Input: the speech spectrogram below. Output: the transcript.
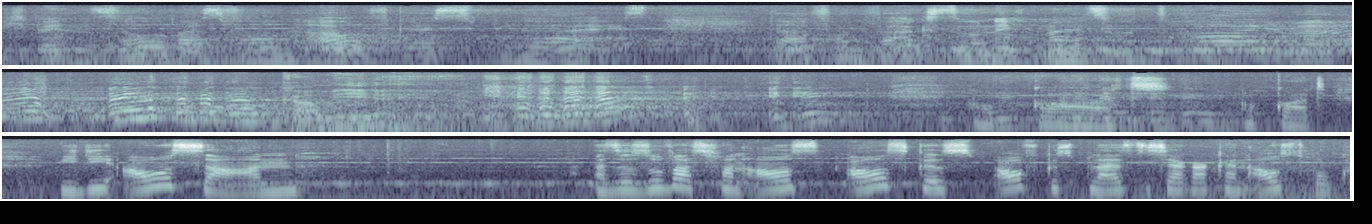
ich bin sowas von aufgespleist. Davon wagst du nicht mal zu träumen. Komm hierher. oh Gott, oh Gott, wie die aussahen. Also sowas von aus, ausges, aufgespleist ist ja gar kein Ausdruck.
